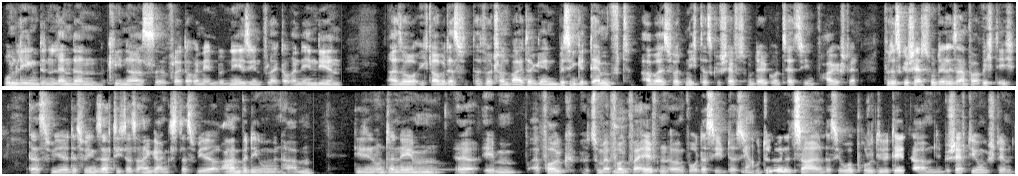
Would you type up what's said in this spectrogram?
umliegenden Ländern Chinas, äh, vielleicht auch in Indonesien, vielleicht auch in Indien. Also ich glaube, das, das wird schon weitergehen, ein bisschen gedämpft, aber es wird nicht das Geschäftsmodell grundsätzlich in Frage stellen. Für das Geschäftsmodell ist einfach wichtig, dass wir, deswegen sagte ich das eingangs, dass wir Rahmenbedingungen haben, die den Unternehmen äh, eben Erfolg zum Erfolg mhm. verhelfen irgendwo, dass sie, dass sie ja. gute Löhne zahlen, dass sie hohe Produktivität haben, die Beschäftigung stimmt,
